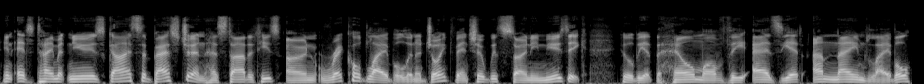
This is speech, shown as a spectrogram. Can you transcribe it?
In entertainment news, Guy Sebastian has started his own record label in a joint venture with Sony Music. He'll be at the helm of the as yet unnamed label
